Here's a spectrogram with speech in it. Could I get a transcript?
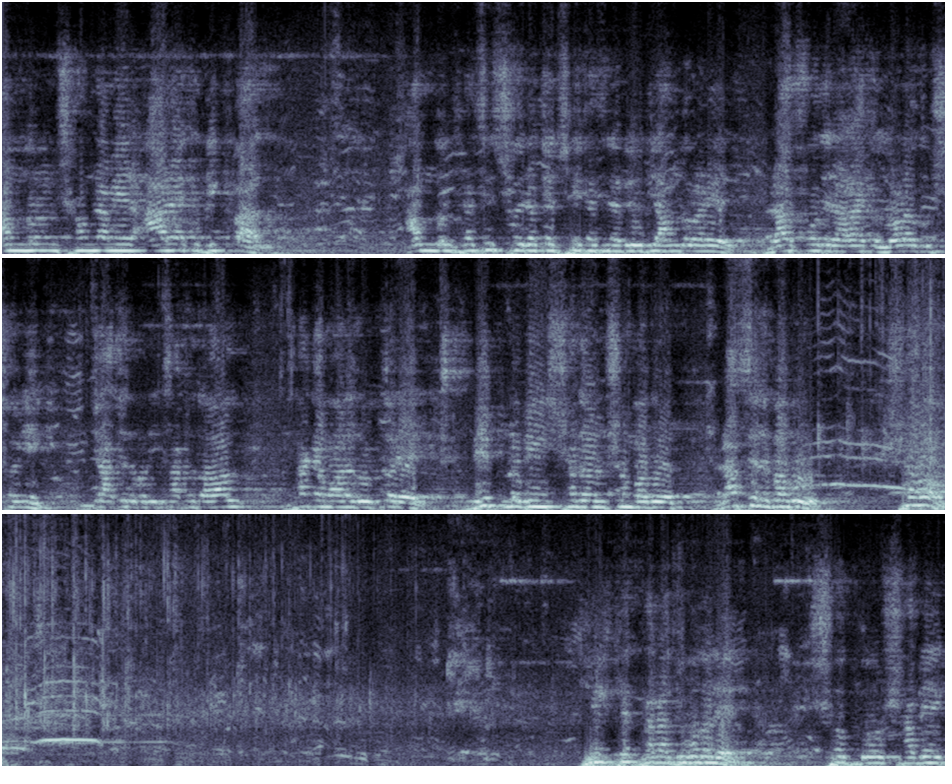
আন্দোলন সংগ্রামের আর এক দিকপাল আন্দোলন ফ্যাসিস্ট স্বৈরাচার শেখ হাসিনা বিরোধী আন্দোলনের রাজপথের আর এক লড়াকু সৈনিক জাতীয়তাবাদী ছাত্র দল ঢাকা মহানগর উত্তরের বিপ্লবী সাধারণ সম্পাদক রাসেল বাবু সহ খিলক্ষেত থানা যুবদলের সদ্য সাবেক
